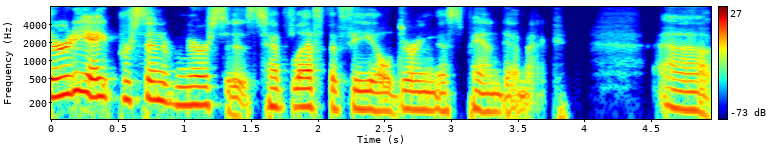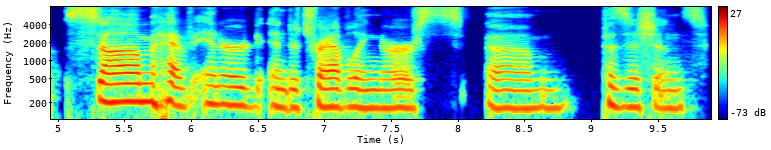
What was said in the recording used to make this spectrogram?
38% of nurses have left the field during this pandemic. Uh, some have entered into traveling nurse um, positions.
